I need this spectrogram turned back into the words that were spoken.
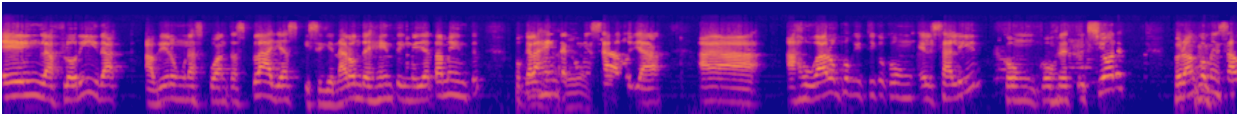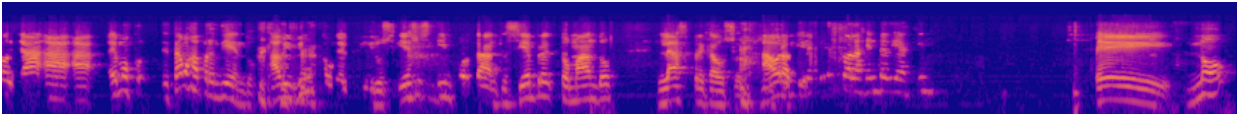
En la Florida abrieron unas cuantas playas y se llenaron de gente inmediatamente, porque la gente ha comenzado ya a, a jugar un poquitico con el salir, con, con restricciones, pero han comenzado ya a, hemos, estamos aprendiendo a vivir con el virus y eso es importante, siempre tomando las precauciones. Ahora bien, a la gente de aquí? Eh, no,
